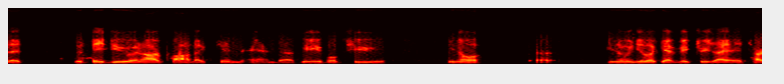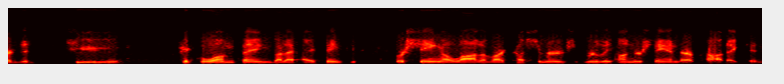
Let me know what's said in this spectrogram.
that that they do in our product and and uh, be able to, you know, uh, you know, when you look at victories, I, it's hard to to pick one thing, but I, I think we're seeing a lot of our customers really understand our product and,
